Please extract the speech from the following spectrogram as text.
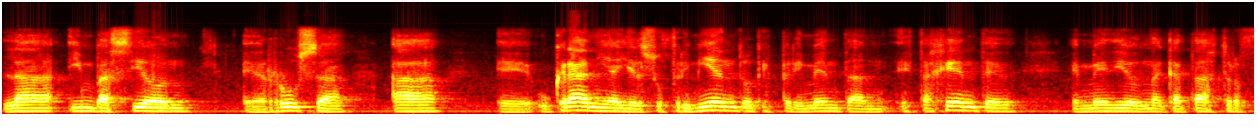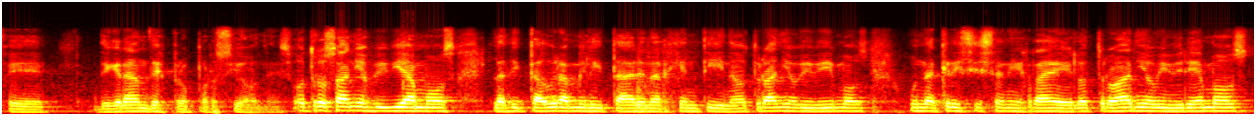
la invasión eh, rusa a eh, Ucrania y el sufrimiento que experimentan esta gente en medio de una catástrofe de grandes proporciones. Otros años vivíamos la dictadura militar en Argentina, otro año vivimos una crisis en Israel, otro año viviremos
